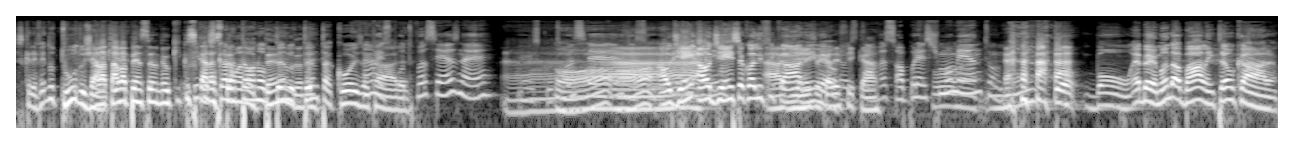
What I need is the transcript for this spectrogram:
escrevendo tudo já. Ela tão é- pensando, meu, o que, que os que caras caras estão tão anotando, né? tanta coisa, Não, eu cara. escuto vocês, né? Ah. eu escuto Ó, vocês. Ah. audien- Ah. audiência qualificada, Audiência hein, meu? qualificada. Eu estava só por este Porra, momento. Muito bom. Eber, manda bala então, cara.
